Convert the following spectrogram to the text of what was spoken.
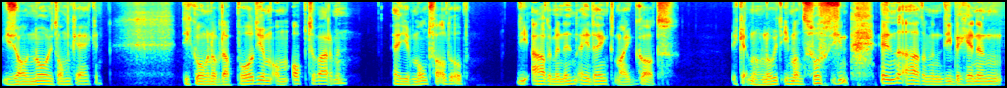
Je zou nooit omkijken. Die komen op dat podium om op te warmen. En je mond valt open. Die ademen in en je denkt, my god. Ik heb nog nooit iemand zo zien inademen. Die beginnen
